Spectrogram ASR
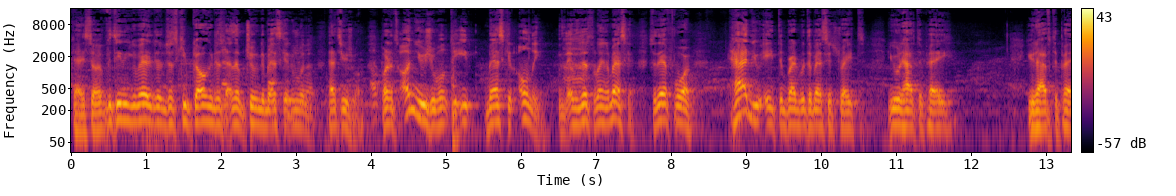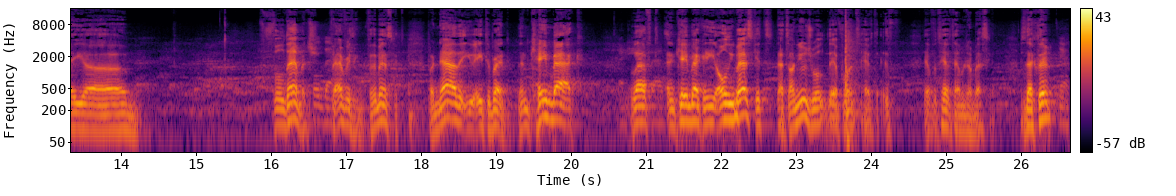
Okay, so if it's eating bread, it'll just keep going and just That's- end up chewing the basket. and usual. That's usual. Okay. But it's unusual to eat basket only. If it was just laying a basket. So therefore, had you ate the bread with the basket straight, you would have to pay. You'd have to pay uh, full, damage Full damage. for everything for the basket. But now that you ate the bread, then came back, And left, and came back and eat only baskets, that's unusual. Therefore, it's half. Therefore, it's half damage on basket. Is that clear? Yeah.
